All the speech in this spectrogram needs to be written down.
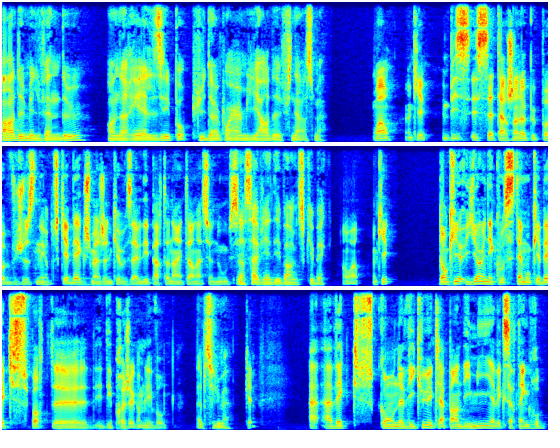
en 2022, on a réalisé pour plus d'un milliard de financement. Wow, OK. Puis cet argent-là peut pas juste venir du Québec. J'imagine que vous avez des partenaires internationaux aussi. Non, ça vient des banques du Québec. Oh wow, OK. Donc, il y, a un écosystème au Québec qui supporte euh, des, des, projets comme les vôtres. Absolument. OK. avec ce qu'on a vécu avec la pandémie, avec certains groupes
